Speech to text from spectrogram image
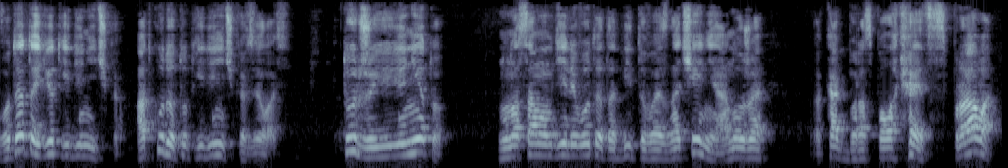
Вот это идет единичка. Откуда тут единичка взялась? Тут же ее нету. Но на самом деле вот это битовое значение, оно же как бы располагается справа.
